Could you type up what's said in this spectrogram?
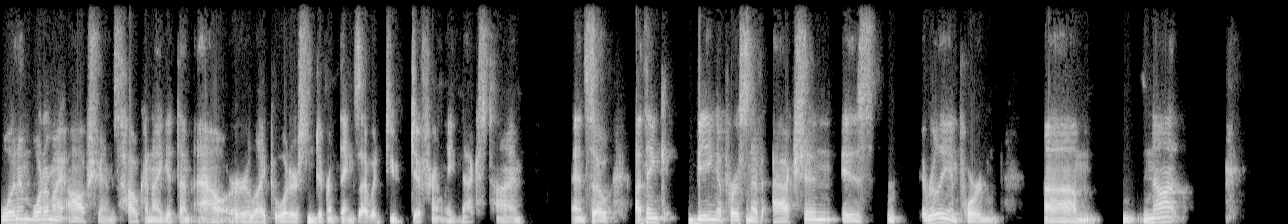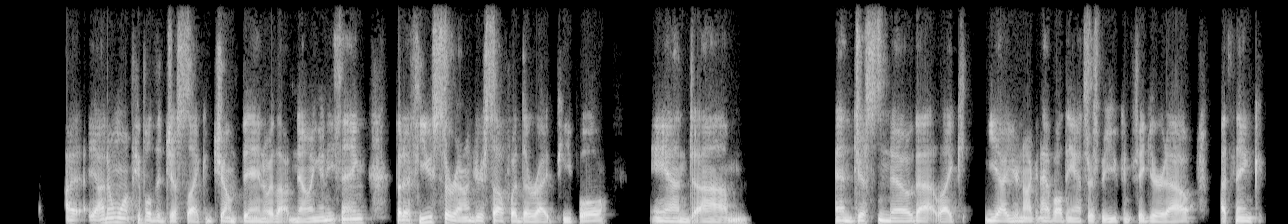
what am what are my options? How can I get them out? Or like what are some different things I would do differently next time? And so I think being a person of action is really important. Um, not I, I don't want people to just like jump in without knowing anything. But if you surround yourself with the right people and um, and just know that like yeah you're not going to have all the answers but you can figure it out i think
